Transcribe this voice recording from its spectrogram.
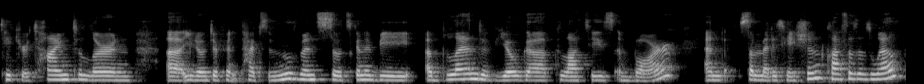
take your time to learn, uh, you know, different types of movements. So it's going to be a blend of yoga, Pilates, and barre, and some meditation classes as well.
